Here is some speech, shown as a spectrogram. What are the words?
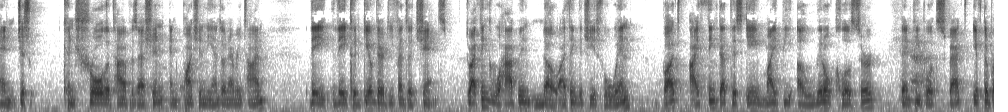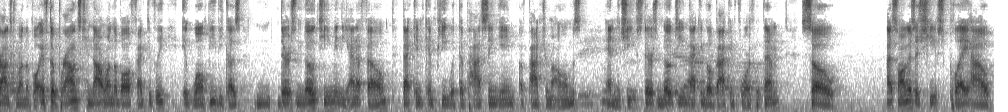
and just control the time of possession and punch in the end zone every time, they they could give their defense a chance. Do I think it will happen? No. I think the Chiefs will win, but I think that this game might be a little closer than people expect if the Browns can run the ball. If the Browns cannot run the ball effectively, it won't be because n- there's no team in the NFL that can compete with the passing game of Patrick Mahomes and the Chiefs. There's no team that can go back and forth with them. So, as long as the Chiefs play how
